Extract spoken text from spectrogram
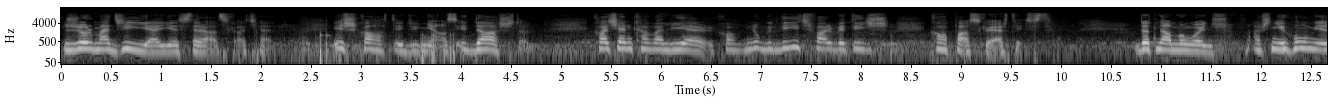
Zhurmaxhia i estradës ka qenë, i shkathtë i dynjasë, i dashtun, ka qenë kavalier, nuk di çfarë vetish ka pas ky artist. Do të na mungojë shumë, është një humje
